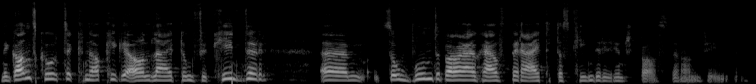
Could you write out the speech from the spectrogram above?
eine ganz kurze, knackige Anleitung für Kinder, ähm, so wunderbar auch aufbereitet, dass Kinder ihren Spaß daran finden.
